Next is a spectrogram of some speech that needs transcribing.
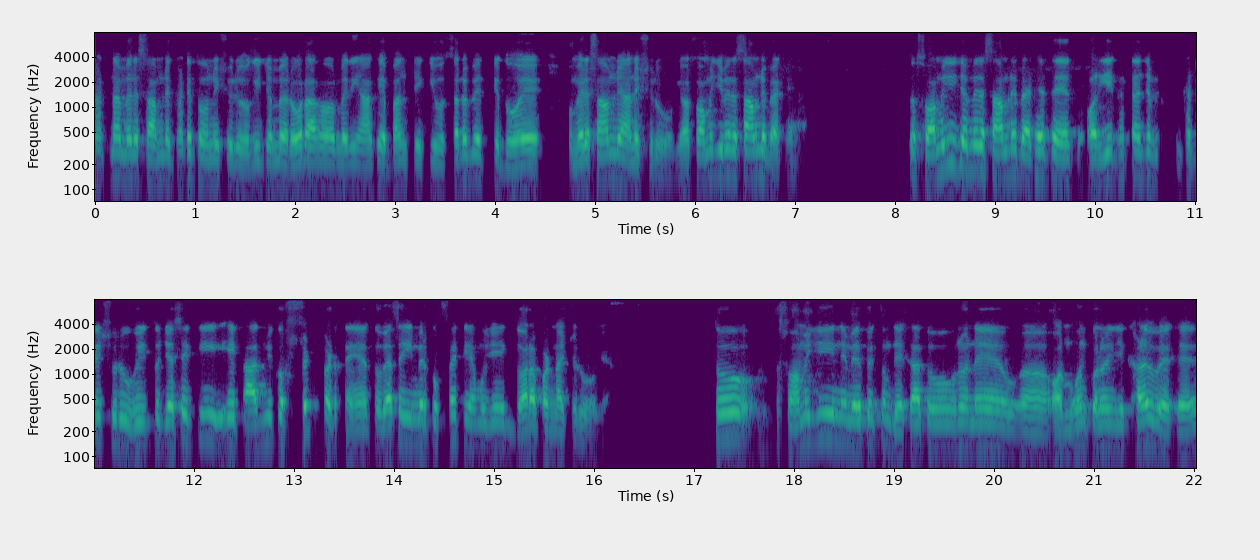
घटना मेरे सामने घटित होनी शुरू होगी जब मैं रो रहा था और मेरी आँखें बंद थी कि वो सर्वेद के दोहे वो मेरे सामने आने शुरू हो और स्वामी जी मेरे सामने बैठे हैं। तो स्वामी जी जब मेरे सामने बैठे थे और ये घटना जब घटित शुरू हुई तो जैसे कि एक आदमी को फिट पड़ते हैं तो वैसे ही मेरे को फिट या मुझे एक दौरा पड़ना शुरू हो गया। तो स्वामी जी ने मेरे को एकदम देखा तो उन्होंने और मोहन कॉलोनी जी खड़े हुए थे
